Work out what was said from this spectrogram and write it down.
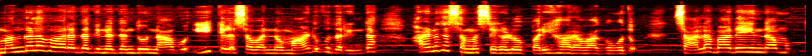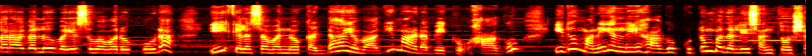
ಮಂಗಳವಾರದ ದಿನದಂದು ನಾವು ಈ ಕೆಲಸವನ್ನು ಮಾಡುವುದರಿಂದ ಹಣದ ಸಮಸ್ಯೆಗಳು ಪರಿಹಾರವಾಗುವುದು. ಸಾಲಬಾಧೆಯಿಂದ ಮುಕ್ತರಾಗಲು ಬಯಸುವವರು ಕೂಡ ಈ ಕೆಲಸವನ್ನು ಕಡ್ಡಾಯವಾಗಿ ಮಾಡಬೇಕು. ಹಾಗೂ ಇದು ಮನೆಯಲ್ಲಿ ಹಾಗೂ ಕುಟುಂಬದಲ್ಲಿ ಸಂತೋಷ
